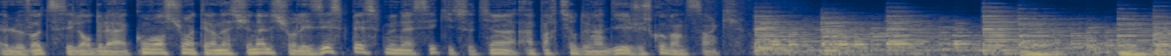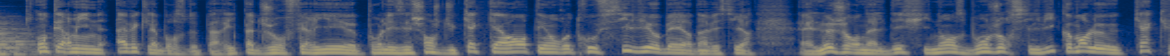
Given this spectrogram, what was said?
Le vote, c'est lors de la Convention internationale sur les espèces menacées qui se tient à partir de lundi et jusqu'au 25. On termine avec la Bourse de Paris. Pas de jour férié pour les échanges du CAC 40 et on retrouve Sylvie Aubert d'Investir, le journal des finances. Bonjour Sylvie, comment le CAC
